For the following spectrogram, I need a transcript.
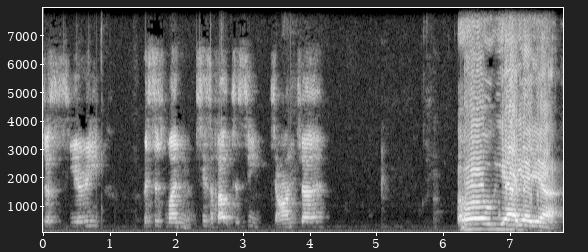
just Siri. This is when she's about to see Janja. Oh yeah, yeah, yeah.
